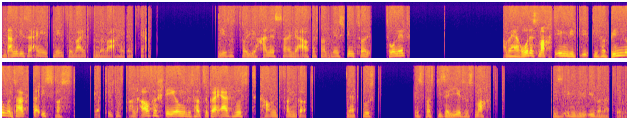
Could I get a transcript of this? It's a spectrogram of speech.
Und damit ist er eigentlich nicht so weit von der Wahrheit entfernt. Jesus soll Johannes sein, der auferstanden ist. Stimmt so nicht. Aber Herodes macht irgendwie die, die Verbindung und sagt, da ist was Göttliches dran. Auferstehung, das hat sogar er gewusst, kommt von Gott. Er hat gewusst, das, was dieser Jesus macht, das ist irgendwie übernatürlich.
